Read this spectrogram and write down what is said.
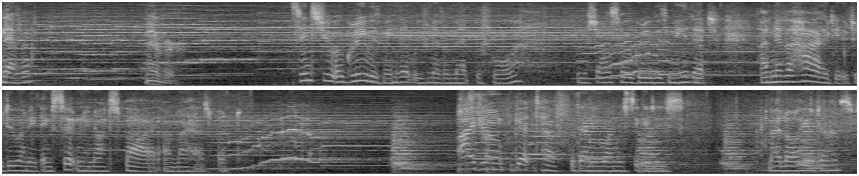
Never. Never. Since you agree with me that we've never met before, you must also agree with me that I've never hired you to do anything, certainly not spy on my husband. I don't get tough with anyone, Mr. Gittes. My lawyer does.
